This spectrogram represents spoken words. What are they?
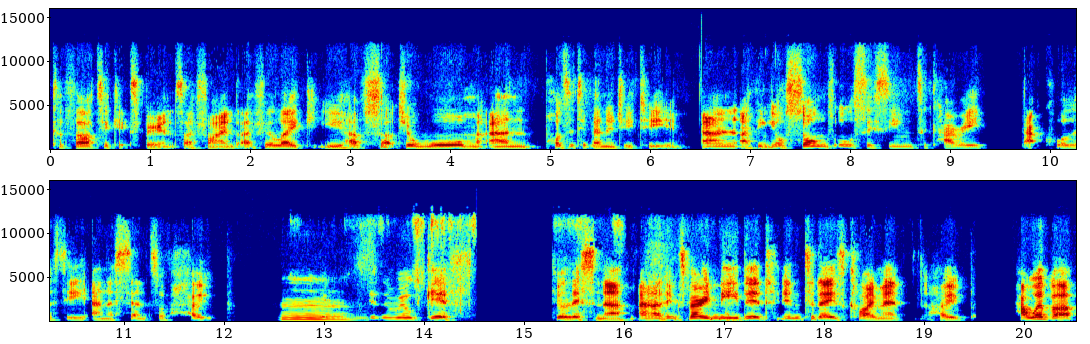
cathartic experience, I find. I feel like you have such a warm and positive energy to you. And I think your songs also seem to carry that quality and a sense of hope. Mm. It's a real gift to a listener. And I think it's very needed in today's climate, hope. However,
